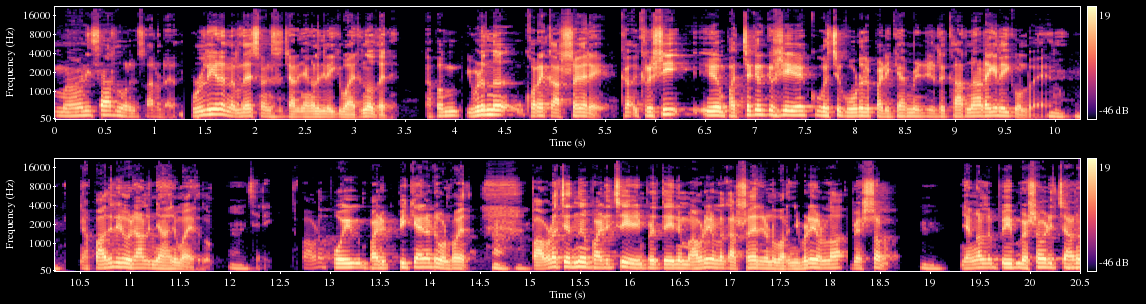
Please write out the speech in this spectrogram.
മാണി സാർ എന്ന് പറയുന്ന സാറുണ്ടായിരുന്നു. പുള്ളിയുടെ നിർദ്ദേശം അനുസരിച്ചാണ് ഞങ്ങൾ ഇതിലേക്ക് വരുന്നത്. തന്നെ അപ്പം ഇവിടുന്ന് കുറെ കർഷകരെ കൃഷി പച്ചക്കറി കൃഷിയെ കുറിച്ച് കൂടുതൽ പഠിക്കാൻ വേണ്ടിയിട്ട് കർണാടകയിലേക്ക് കൊണ്ടുപോയായിരുന്നു. അപ്പം അതിൽ ഒരാൾ ഞാനുമായിരുന്നു. ശരി. അപ്പോൾ അവിടെ പോയി പഠിപ്പിക്കാനായിട്ട് കൊണ്ടുപോയത്. അപ്പോൾ അവിടെ ചെന്ന് പഠിച്ചു കഴിയുമ്പോഴത്തേനും അവിടെയുള്ള കർഷകരോട് പറഞ്ഞു ഇവിടെയുള്ള വിഷം. ഞങ്ങൾ ഇപ്പോൾ ഈ വിഷമടിച്ചാണ്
